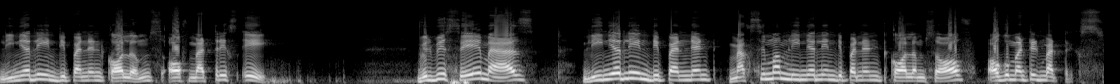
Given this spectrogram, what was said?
linearly independent columns of matrix A will be same as linearly independent maximum linearly independent columns of augmented matrix,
